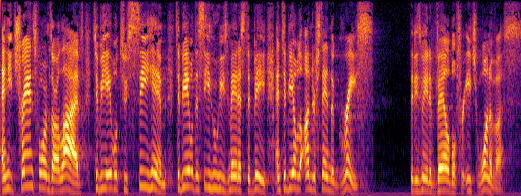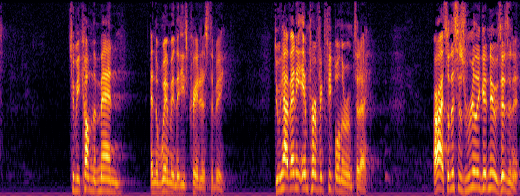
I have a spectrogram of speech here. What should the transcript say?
and He transforms our lives to be able to see Him, to be able to see who He's made us to be, and to be able to understand the grace that He's made available for each one of us to become the men and the women that He's created us to be. Do we have any imperfect people in the room today? All right, so this is really good news, isn't it?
